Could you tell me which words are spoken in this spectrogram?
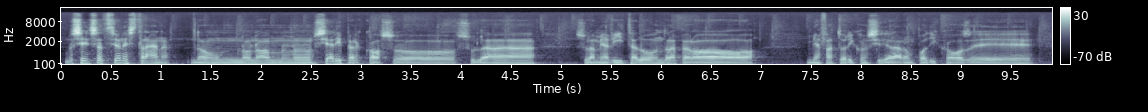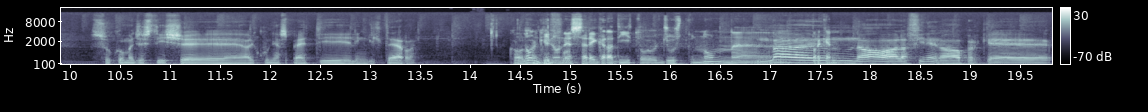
una sensazione strana, non, non ho- non si è ripercosso sulla, sulla mia vita a Londra, però mi ha fatto riconsiderare un po' di cose su come gestisce alcuni aspetti l'Inghilterra. Cosa non che di non fo- essere gradito, giusto? Non, eh, ma perché- no, alla fine no, perché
